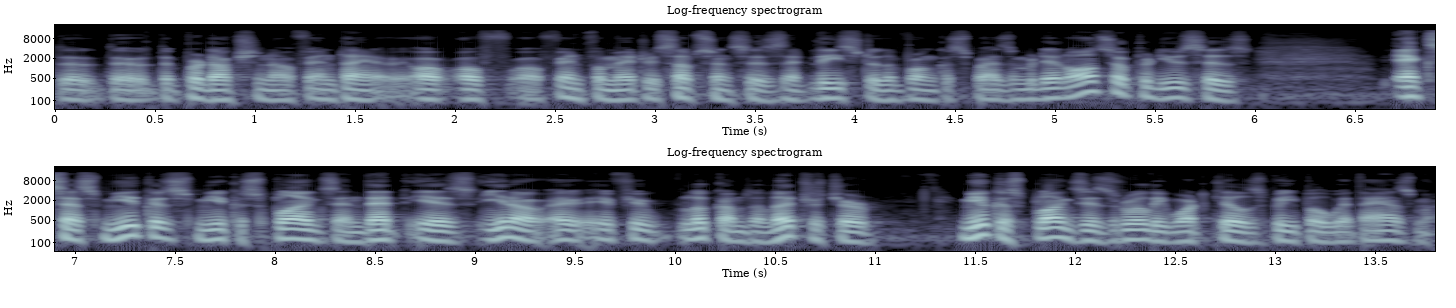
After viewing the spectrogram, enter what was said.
the, the, the production of, anti, of, of, of, inflammatory substances that leads to the bronchospasm. But it also produces excess mucus, mucus plugs, and that is, you know, uh, if you look up the literature, mucus plugs is really what kills people with asthma.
